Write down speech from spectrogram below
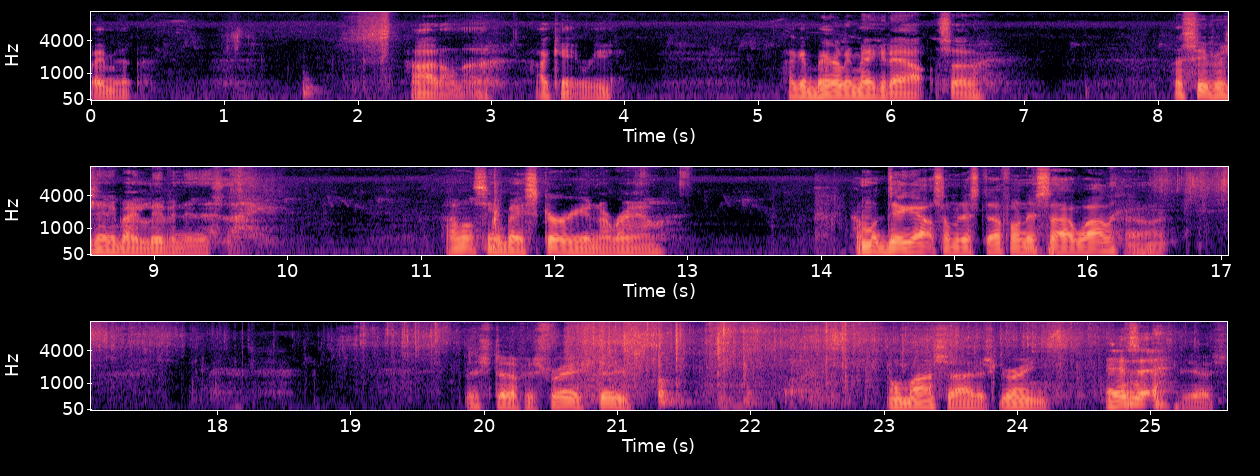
wait a minute. I don't know. I can't read. I can barely make it out, so let's see if there's anybody living in this thing. I don't see anybody scurrying around. I'm gonna dig out some of this stuff on this side, Wiley. All right. This stuff is fresh too. On my side, it's green. Is it? Yes.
